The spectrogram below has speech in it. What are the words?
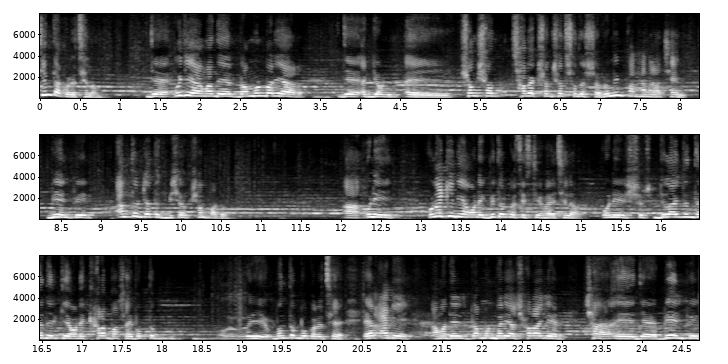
চিন্তা করেছিলাম যে ওই যে আমাদের ব্রাহ্মণবাড়িয়ার যে একজন এই সংসদ, সাবেক সংসদ সদস্য রুমিন ফারহানা আছেন, বিএনপির আন্তর্জাতিক বিষয়ক সম্পাদক। উনি ওনাকে নিয়ে অনেক বিতর্ক সৃষ্টি হয়েছিল। উনি জুলাই যোদ্ধাদেরকে অনেক খারাপ ভাষায় বক্তব্য মন্তব্য করেছে। এর আগে আমাদের ব্রাহ্মণবাড়িয়া সরাইলের যে বিএনপির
